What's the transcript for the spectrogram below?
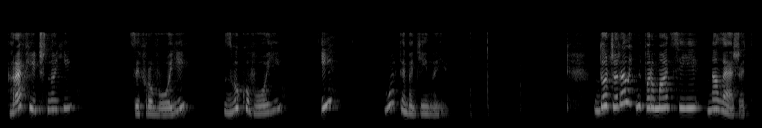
графічної, цифрової, звукової і мультимедійної. До джерел інформації належать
